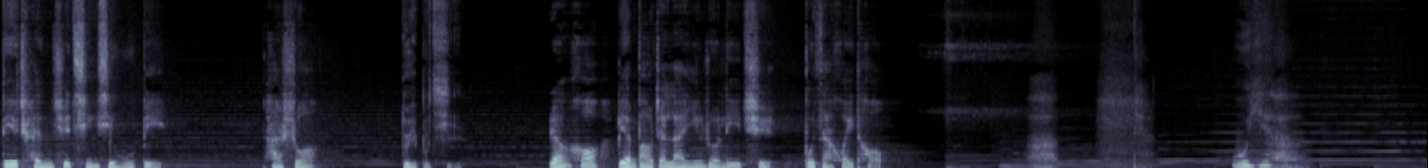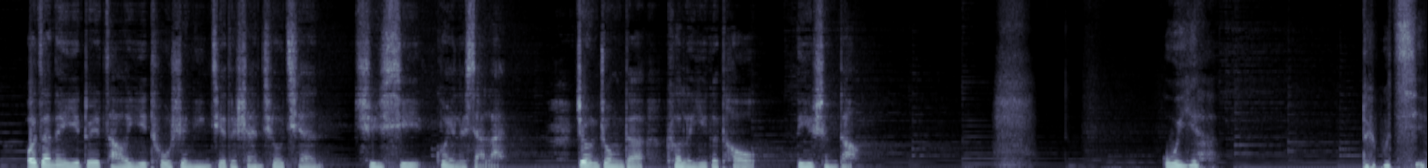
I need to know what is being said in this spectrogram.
低沉却清晰无比。他说：“对不起。”然后便抱着蓝莹若离去，不再回头。无言。我在那一堆早已土石凝结的山丘前屈膝跪了下来，郑重的磕了一个头，低声道：“无言，不起。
